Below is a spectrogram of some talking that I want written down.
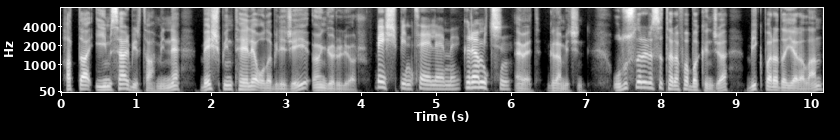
hatta iyimser bir tahminle 5000 TL olabileceği öngörülüyor. 5000 TL mi? Gram için. Evet, gram için. Uluslararası tarafa bakınca Big Para'da yer alan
